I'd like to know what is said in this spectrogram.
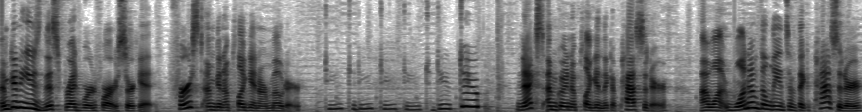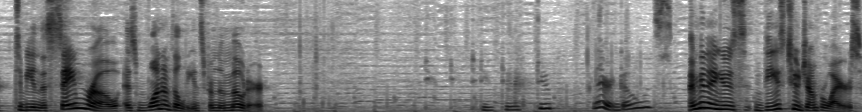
I'm gonna use this breadboard for our circuit. First, I'm gonna plug in our motor. Next, I'm going to plug in the capacitor. I want one of the leads of the capacitor to be in the same row as one of the leads from the motor. There it goes. I'm gonna use these two jumper wires.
